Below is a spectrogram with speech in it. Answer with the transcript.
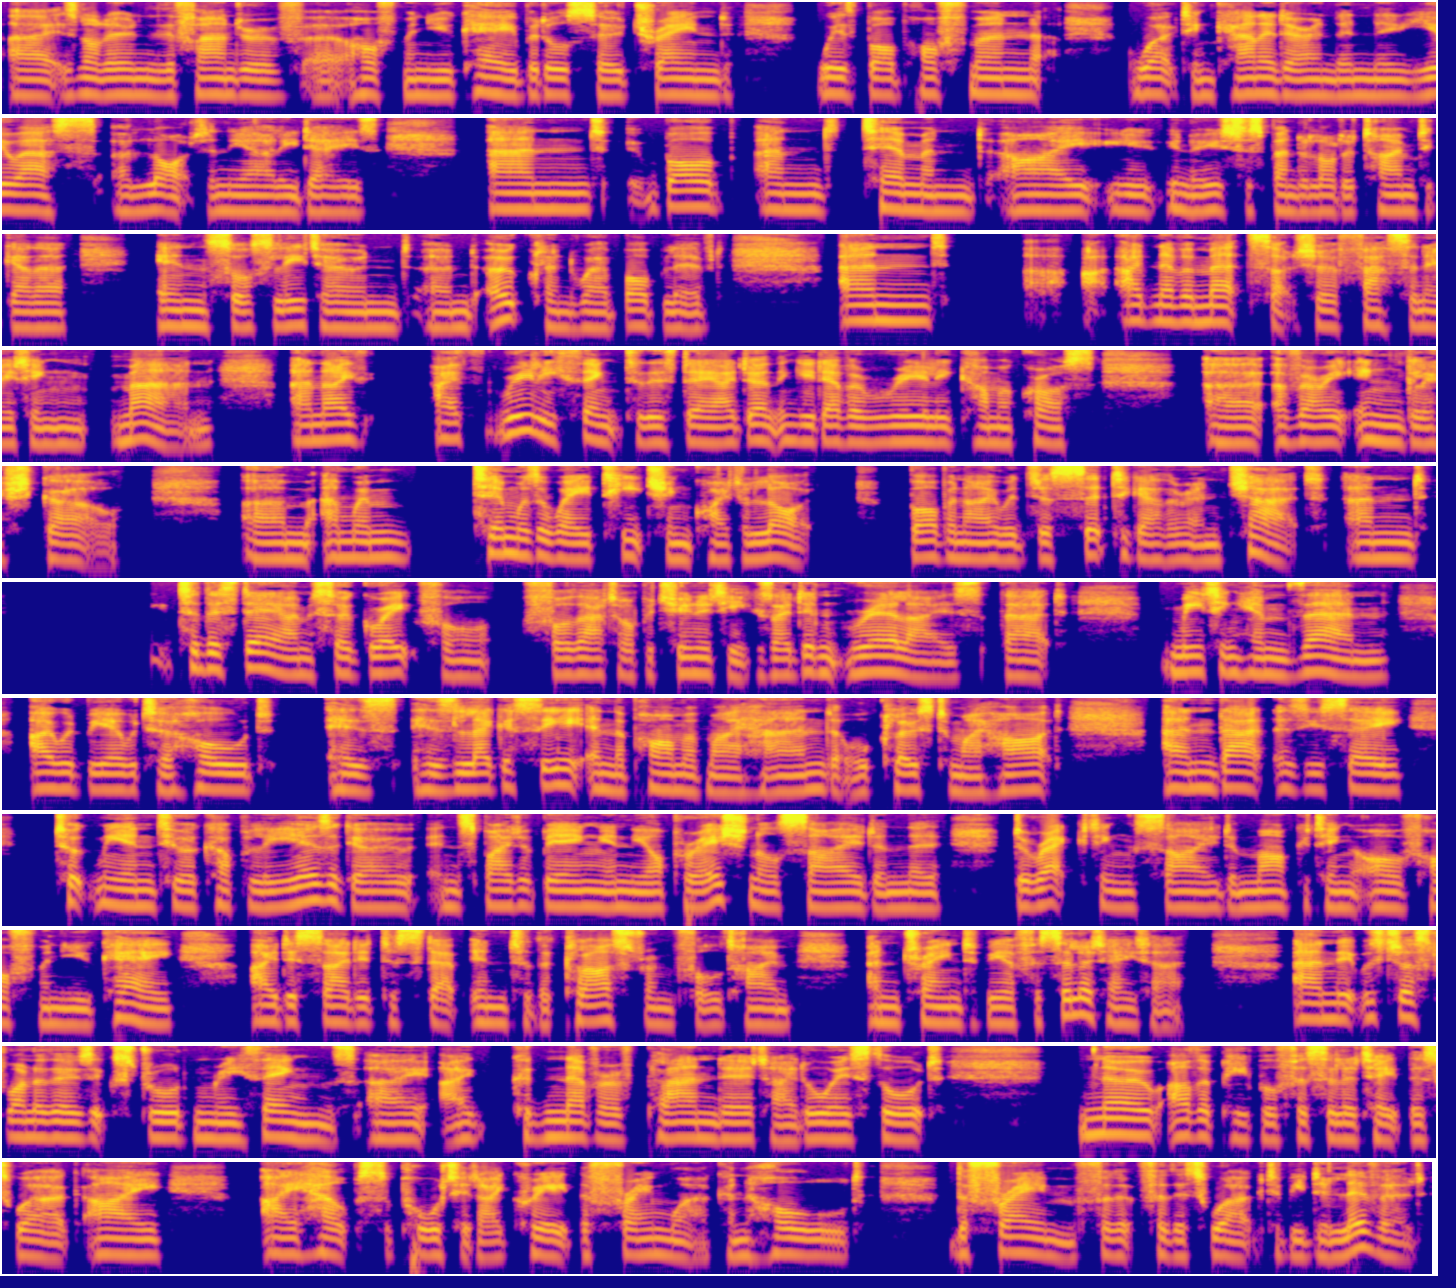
uh, is not only the founder of uh, Hoffman UK, but also trained with Bob Hoffman, worked in Canada and in the US a lot in the early days. And Bob and Tim and I, you, you know, used to spend a lot of time together in Sausalito and, and Oakland, where Bob lived. And I'd never met such a fascinating man. And I, I really think to this day, I don't think he'd ever really come across uh, a very English girl. Um, and when Tim was away teaching quite a lot, Bob and I would just sit together and chat. And to this day, I'm so grateful for that opportunity because I didn't realize that meeting him then, I would be able to hold his his legacy in the palm of my hand or close to my heart. And that as you say took me into a couple of years ago in spite of being in the operational side and the directing side and marketing of Hoffman UK I decided to step into the classroom full time and train to be a facilitator and it was just one of those extraordinary things I I could never have planned it I'd always thought no other people facilitate this work. I I help support it. I create the framework and hold the frame for the, for this work to be delivered.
